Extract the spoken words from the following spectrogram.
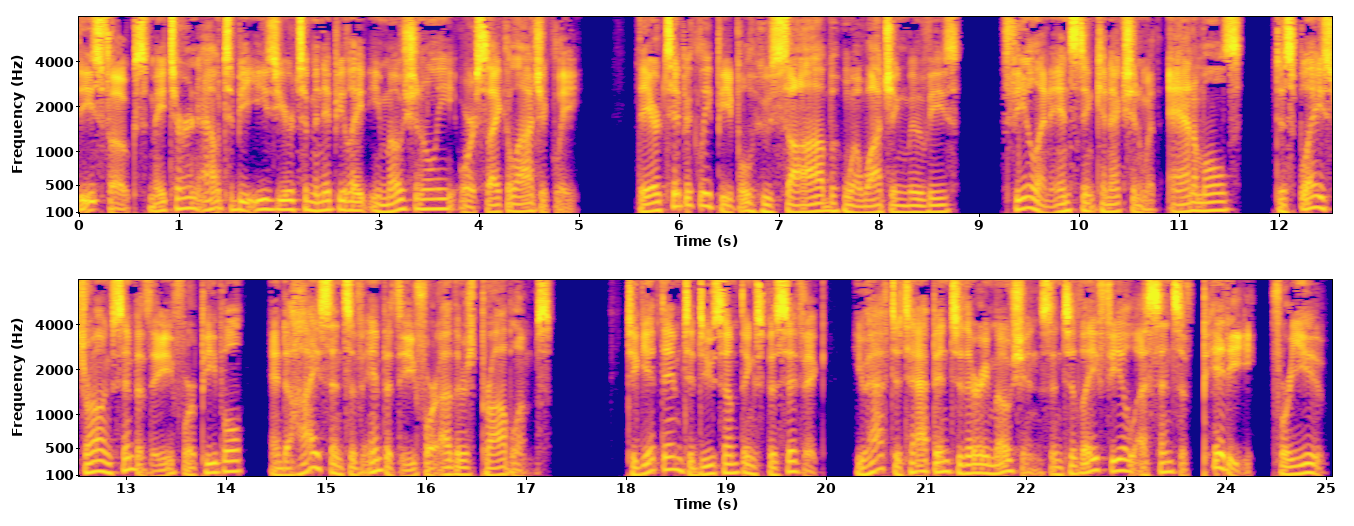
These folks may turn out to be easier to manipulate emotionally or psychologically. They are typically people who sob while watching movies, feel an instant connection with animals, display strong sympathy for people, and a high sense of empathy for others' problems. To get them to do something specific, you have to tap into their emotions until they feel a sense of pity for you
